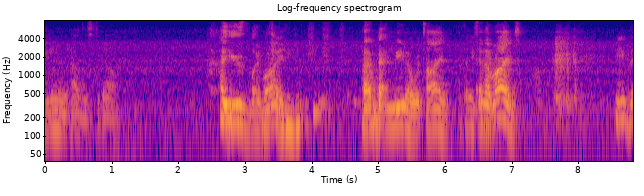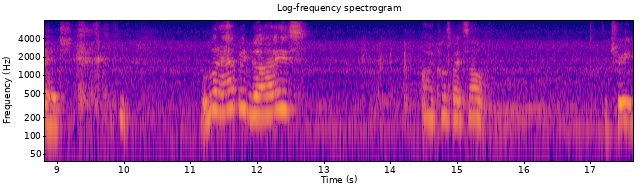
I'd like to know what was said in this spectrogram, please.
You don't even have this to go. I used my mind. I'm Magneto with time. I you said And that you- rhymes. You bitch. What happened, guys? Oh, I closed myself. The tree.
